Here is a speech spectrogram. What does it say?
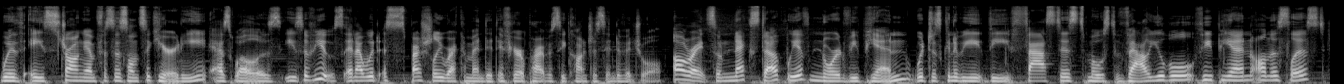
with a strong emphasis on security as well as ease of use. And I would especially recommend it if you're a privacy conscious individual. All right, so next up we have NordVPN, which is going to be the fastest, most valuable VPN on this list.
